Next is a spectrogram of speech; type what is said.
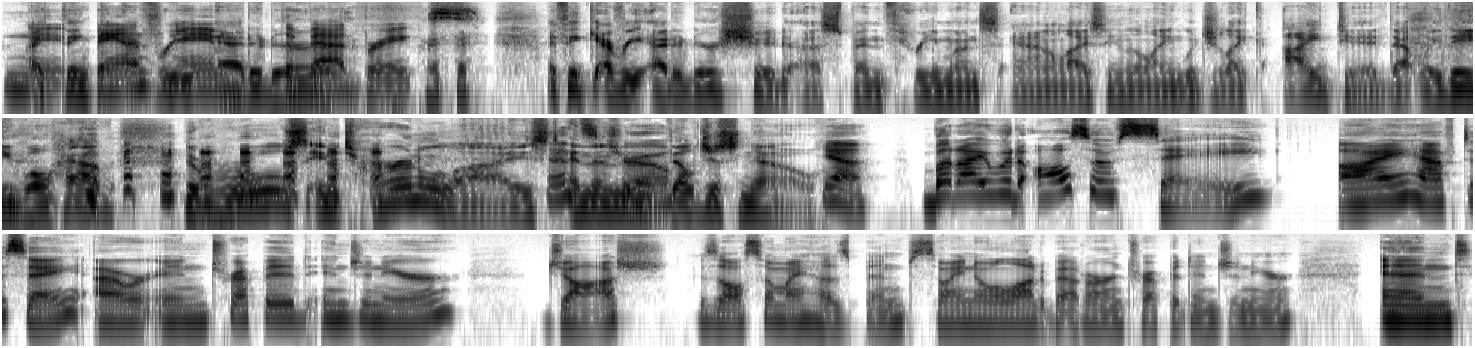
na- I think every name, editor, the Bad Breaks. I think every editor should uh, spend three months analyzing the language like I did. That way, they will have the rules internalized, and then true. they'll just know. Yeah. But I would also say, I have to say, our intrepid engineer, Josh, is also my husband. So I know a lot about our intrepid engineer. And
